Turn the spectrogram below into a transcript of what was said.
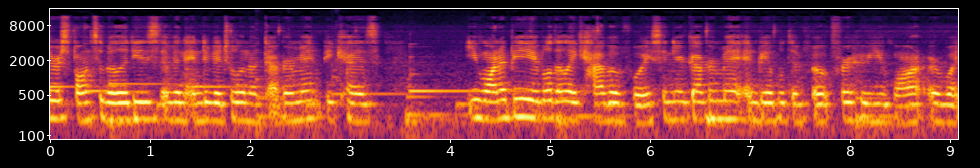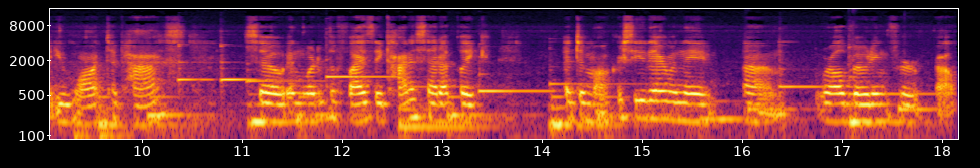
the responsibilities of an individual in a government because you want to be able to like have a voice in your government and be able to vote for who you want or what you want to pass. So in Lord of the Flies they kind of set up like a democracy there when they um, were all voting for Ralph.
